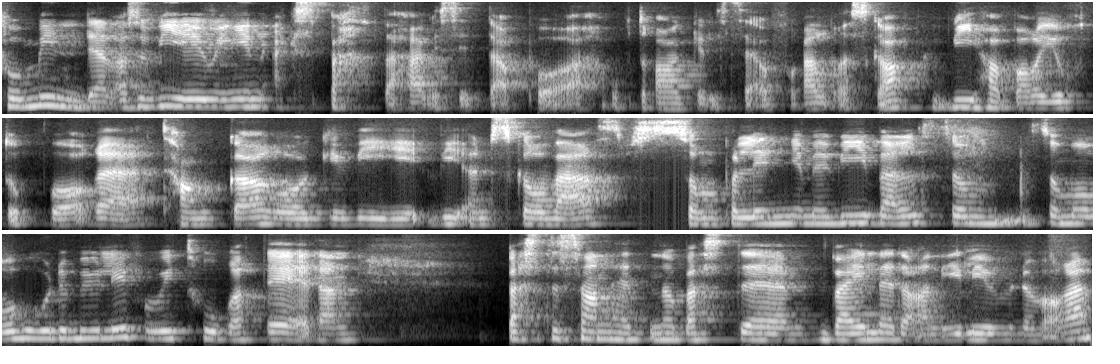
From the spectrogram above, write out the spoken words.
for min del, altså Vi er jo ingen eksperter her vi sitter på oppdragelse og foreldreskap. Vi har bare gjort opp våre tanker, og vi, vi ønsker å være som på linje med Bibelen som, som overhodet mulig, for vi tror at det er den beste sannheten og beste veilederen i livene våre.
